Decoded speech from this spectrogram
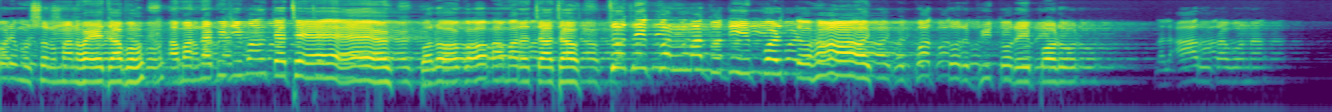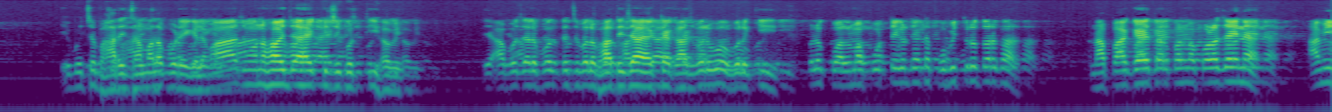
পড়ে মুসলমান হয়ে যাব। আমার নবীজি বলতেছে বলো গো আমার চাচা যদি কলমা যদি পড়তে হয় ওই গর্তর ভিতরে পড়ো। নাহলে আর উঠাবো না। এ বলছে ভারী ঝামেলা পড়ে গেলাম আজ মনে হয় যে হ্যাঁ, কিছু করতেই হবে। আবু জাহেল বলতেছে, বলে, ভাতিজা, একটা কাজ বলব? বলে, কি? বলে, কলমা পড়তে গেলে একটা পবিত্র দরকার। না পা গায়ে তার কলমা পড়া যায় না। আমি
